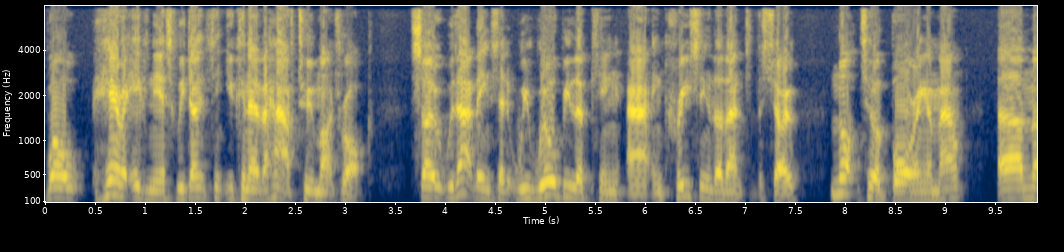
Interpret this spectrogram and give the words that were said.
Well, here at Igneous, we don't think you can ever have too much rock. So, with that being said, we will be looking at increasing the length of the show, not to a boring amount, um,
